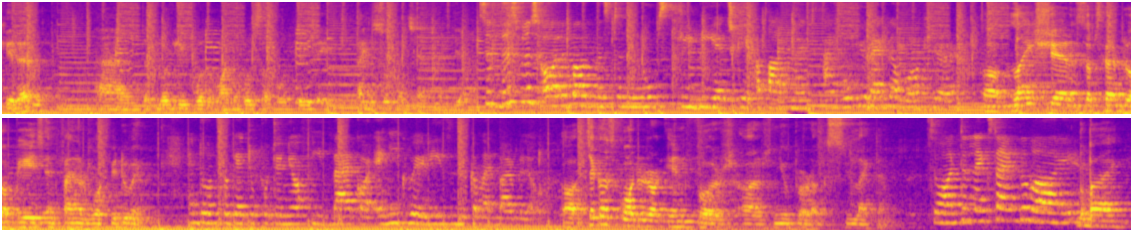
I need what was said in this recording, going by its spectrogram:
Kiran, and Murli for the wonderful support till date. Thank you so much. Yeah. So this was all about Mr. Noob's 3 BHK apartment. I hope you liked our work here. Uh, like, share, and subscribe to our page and find out what we're doing. And don't forget to put in your feedback or any queries in the comment bar below. Uh, check out squadro.in for our new products. You like them. So until next time, bye-bye. Bye bye.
